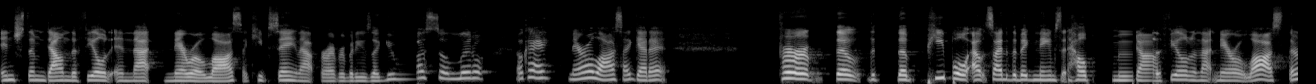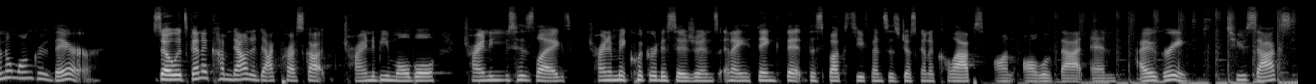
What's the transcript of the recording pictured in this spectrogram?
inch them down the field in that narrow loss. I keep saying that for everybody who's like, you lost a little. Okay, narrow loss. I get it for the, the the people outside of the big names that helped move down the field in that narrow loss, they're no longer there. So it's going to come down to Dak Prescott trying to be mobile, trying to use his legs, trying to make quicker decisions, and I think that this Bucs defense is just going to collapse on all of that. And I agree. Two sacks.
